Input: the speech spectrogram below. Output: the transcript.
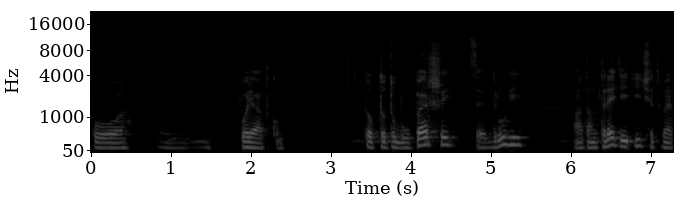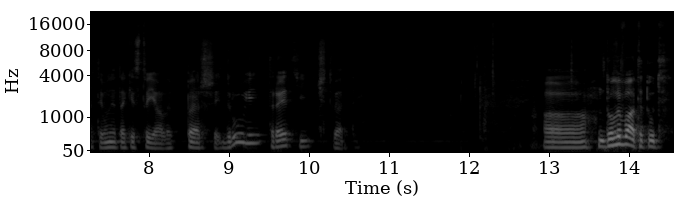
по порядку. Тобто то був перший, це другий, а там третій і четвертий. Вони так і стояли. Перший, другий, третій, четвертий. Доливати тут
